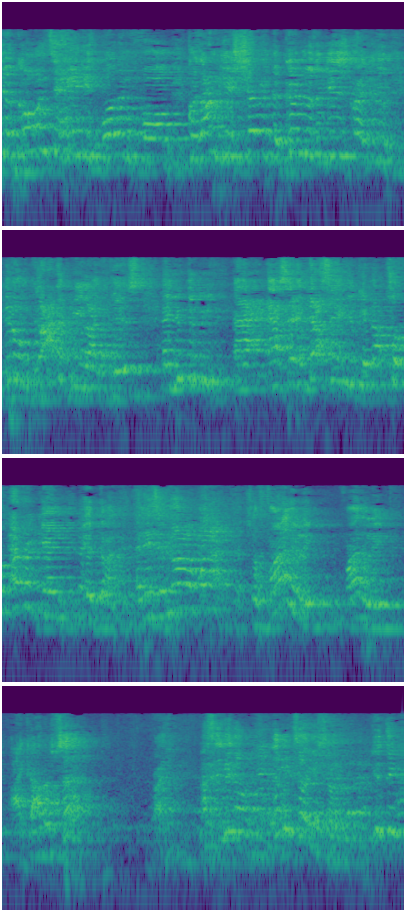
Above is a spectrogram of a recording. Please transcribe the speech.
You're going to Hades well informed because I'm here sharing the good news of Jesus Christ with you. It don't gotta be like this. And you can be, and I, and I said, and that's it. You cannot talk ever again. You're done. And he said, no, why not? So finally, finally, I got upset. Right? I said, you know, let me tell you something. You think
